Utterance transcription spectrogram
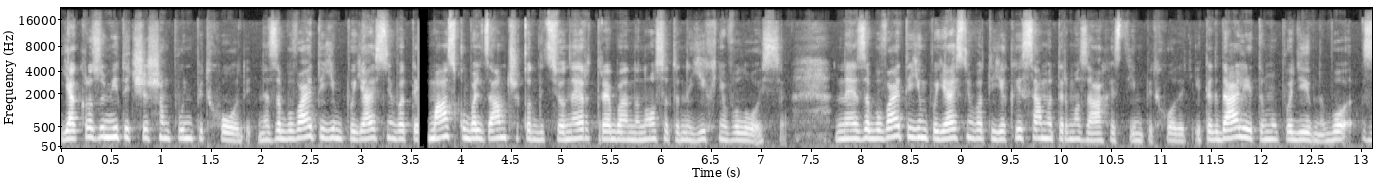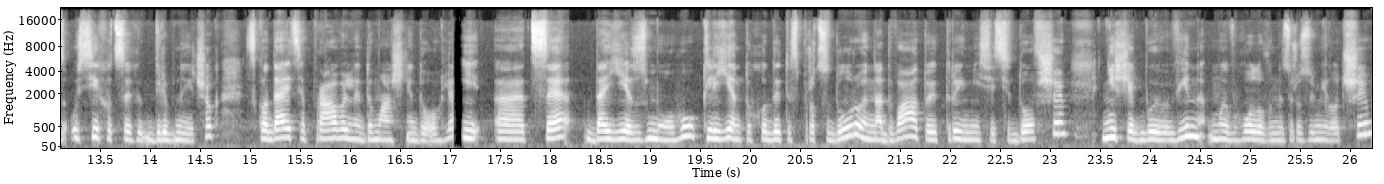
як розуміти, чи шампунь підходить. Не забувайте їм пояснювати, маску, бальзам чи кондиціонер треба наносити на їхнє волосся. Не забувайте їм пояснювати, який саме термозахист їм підходить, і так далі, і тому подібне. Бо з усіх оцих дрібничок складається правильний домашній догляд, і е, це дає змогу клієнту ходити з процедурою на 2, а то й 3 місяці довше, ніж якби він мив голову незрозуміло чим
